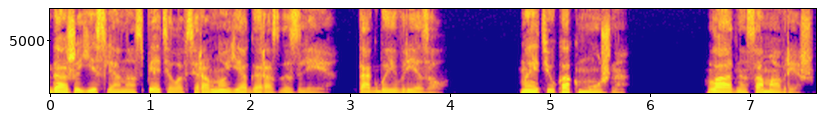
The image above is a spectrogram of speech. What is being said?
Даже если она спятила, все равно я гораздо злее. Так бы и врезал. Мэтью, как можно? Ладно, сама врежь.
